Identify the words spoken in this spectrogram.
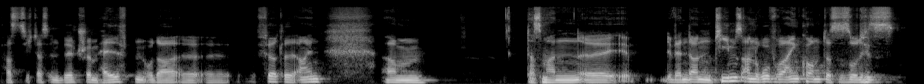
passt sich das in Bildschirmhälften oder äh, äh, Viertel ein. Ähm, dass man, äh, wenn dann ein Teams-Anruf reinkommt, das ist so dieses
